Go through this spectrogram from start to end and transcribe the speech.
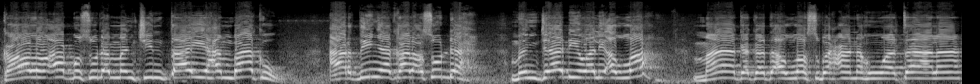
Kalau aku sudah mencintai hambaku, artinya kalau sudah menjadi wali Allah, maka kata Allah Subhanahu wa taala,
